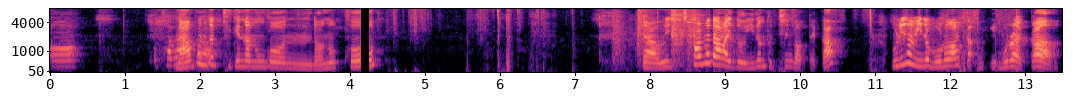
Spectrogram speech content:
어, 어. 나 혼자 두 개 남은 건 넣어놓고. 자, 우리 참에다가 또 이름 붙이는 거 어떨까? 우리 삼 이름 뭐로 할까? 뭐로 할까?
